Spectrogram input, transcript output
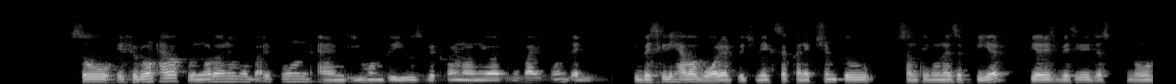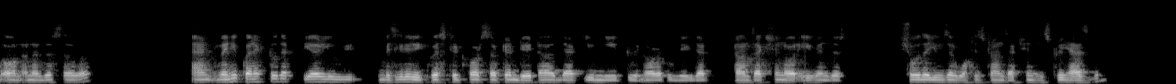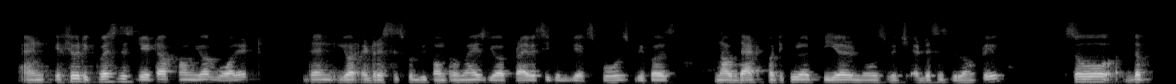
So if you don't have a full node on your mobile phone and you want to use Bitcoin on your mobile phone, then you basically have a wallet which makes a connection to something known as a peer. Peer is basically just node on another server. And when you connect to that peer, you basically request it for certain data that you need to in order to make that transaction or even just show the user what his transaction history has been. And if you request this data from your wallet then your addresses could be compromised, your privacy could be exposed because now that particular peer knows which addresses belong to you. So the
